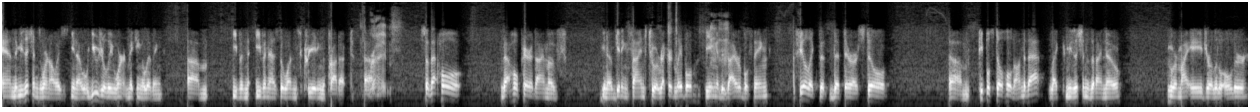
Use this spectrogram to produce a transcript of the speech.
and the musicians weren't always you know usually weren't making a living um, even even as the ones creating the product um, right so that whole that whole paradigm of you know getting signed to a record label being mm-hmm. a desirable thing I feel like that that there are still um, people still hold on to that, like musicians that I know who are my age or a little older,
